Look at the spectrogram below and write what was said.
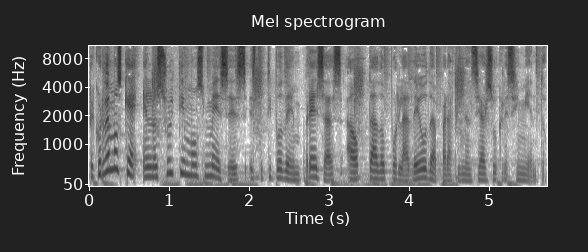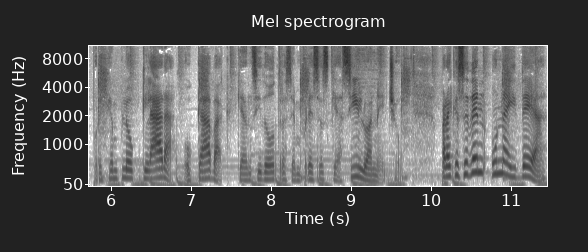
Recordemos que en los últimos meses este tipo de empresas ha optado por la deuda para financiar su crecimiento. Por ejemplo, Clara o Kavak, que han sido otras empresas que así lo han hecho. Para que se den una idea,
